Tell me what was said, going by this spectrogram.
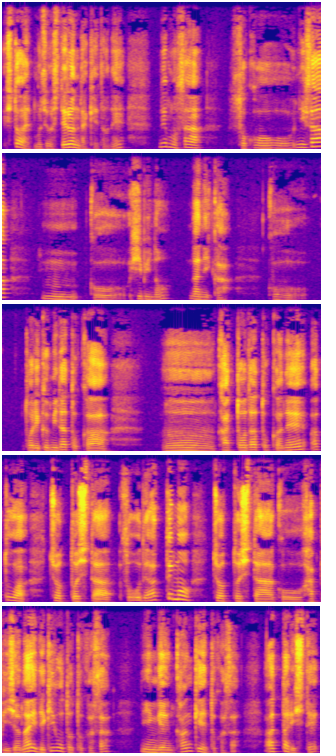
人はもちろんしてるんだけどね。でもさ、そこにさ、うん、こう、日々の何か、こう、取り組みだとか、うん、葛藤だとかね、あとはちょっとした、そうであっても、ちょっとした、こう、ハッピーじゃない出来事とかさ、人間関係とかさ、あったりして、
